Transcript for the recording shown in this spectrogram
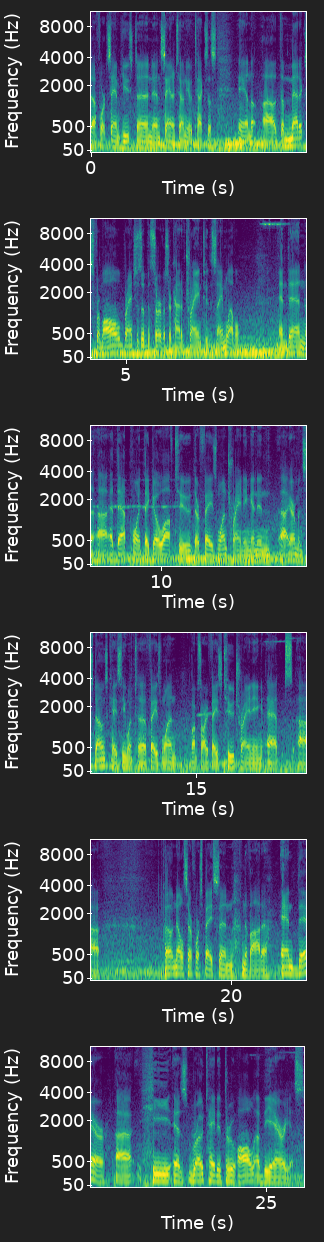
uh, Fort Sam Houston and San Antonio, Texas. And uh, the medics from all branches of the service are kind of trained to the same level. And then uh, at that point, they go off to their phase one training. And in uh, Airman Stone's case, he went to phase one, or I'm sorry, phase two training at uh, oh, Nellis Air Force Base in Nevada. And there, uh, he is rotated through all of the areas.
